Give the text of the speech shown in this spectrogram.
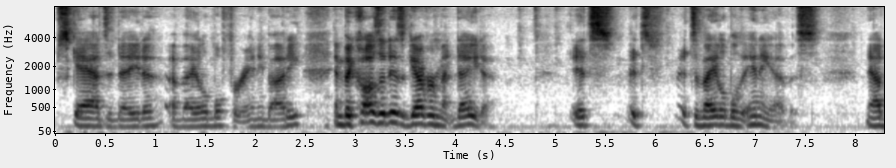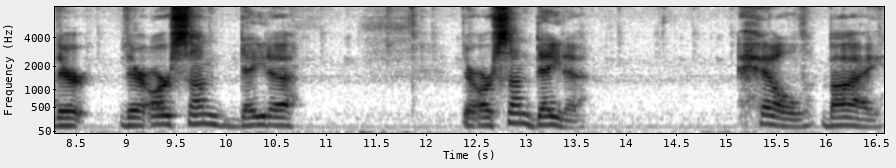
scads of data available for anybody, and because it is government data, it's it's it's available to any of us. Now there there are some data there are some data held by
